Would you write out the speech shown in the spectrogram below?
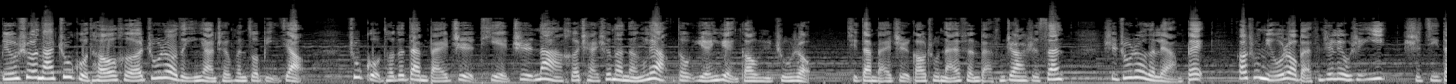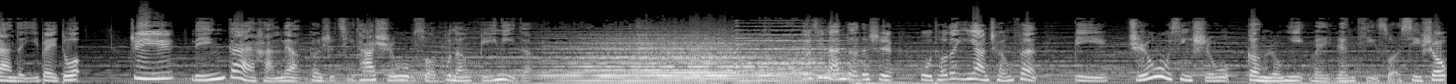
比如说，拿猪骨头和猪肉的营养成分做比较，猪骨头的蛋白质、铁质、钠和产生的能量都远远高于猪肉，其蛋白质高出奶粉百分之二十三，是猪肉的两倍；高出牛肉百分之六十一，是鸡蛋的一倍多。至于磷钙含量，更是其他食物所不能比拟的。最难得的是，骨头的营养成分比植物性食物更容易为人体所吸收。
